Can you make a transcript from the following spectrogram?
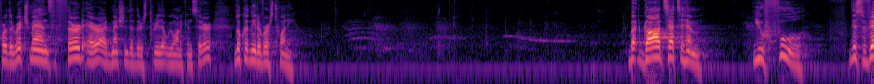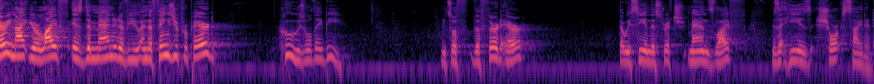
for the rich man's third error, I'd mentioned that there's three that we want to consider. Look with me to verse 20. But God said to him, You fool, this very night your life is demanded of you, and the things you prepared, whose will they be? And so, th- the third error that we see in this rich man's life is that he is short sighted.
